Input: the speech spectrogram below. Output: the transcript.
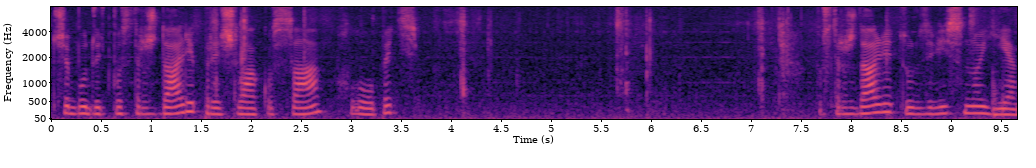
Чи будуть постраждалі? Прийшла коса, хлопець. Постраждалі тут, звісно, є.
